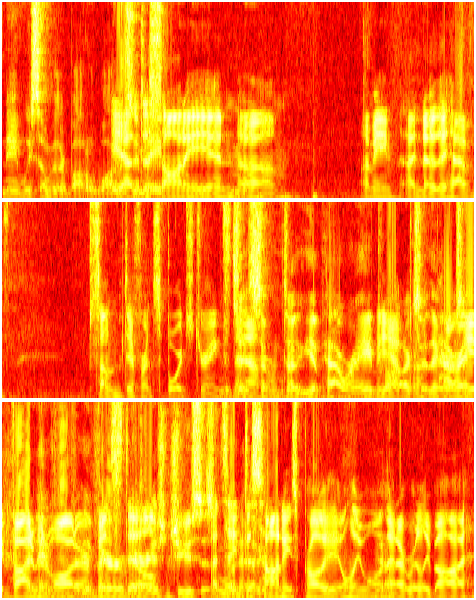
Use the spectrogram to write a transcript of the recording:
namely some of their bottled waters. yeah, And maybe- Dasani and Mm-hmm. um, I mean, I know they have some different sports drinks It's now. some, yeah, Powerade Yeah, products are there. Powerade, vitamin And they have water, but var- still, various juices. I'd say you. Dasani's probably the only one Yeah. that I really buy,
